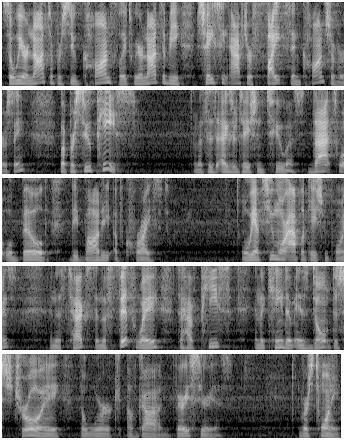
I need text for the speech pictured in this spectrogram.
So we are not to pursue conflict. We are not to be chasing after fights and controversy, but pursue peace. And that's his exhortation to us. That's what will build the body of Christ. Well, we have two more application points in this text. And the fifth way to have peace in the kingdom is don't destroy the work of God. Very serious. Verse 20.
